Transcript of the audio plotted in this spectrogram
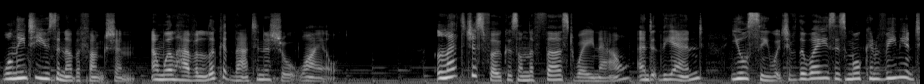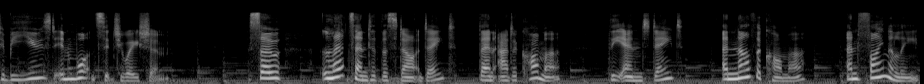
we'll need to use another function, and we'll have a look at that in a short while. Let's just focus on the first way now, and at the end, you'll see which of the ways is more convenient to be used in what situation. So, let's enter the start date, then add a comma, the end date, another comma, and finally,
